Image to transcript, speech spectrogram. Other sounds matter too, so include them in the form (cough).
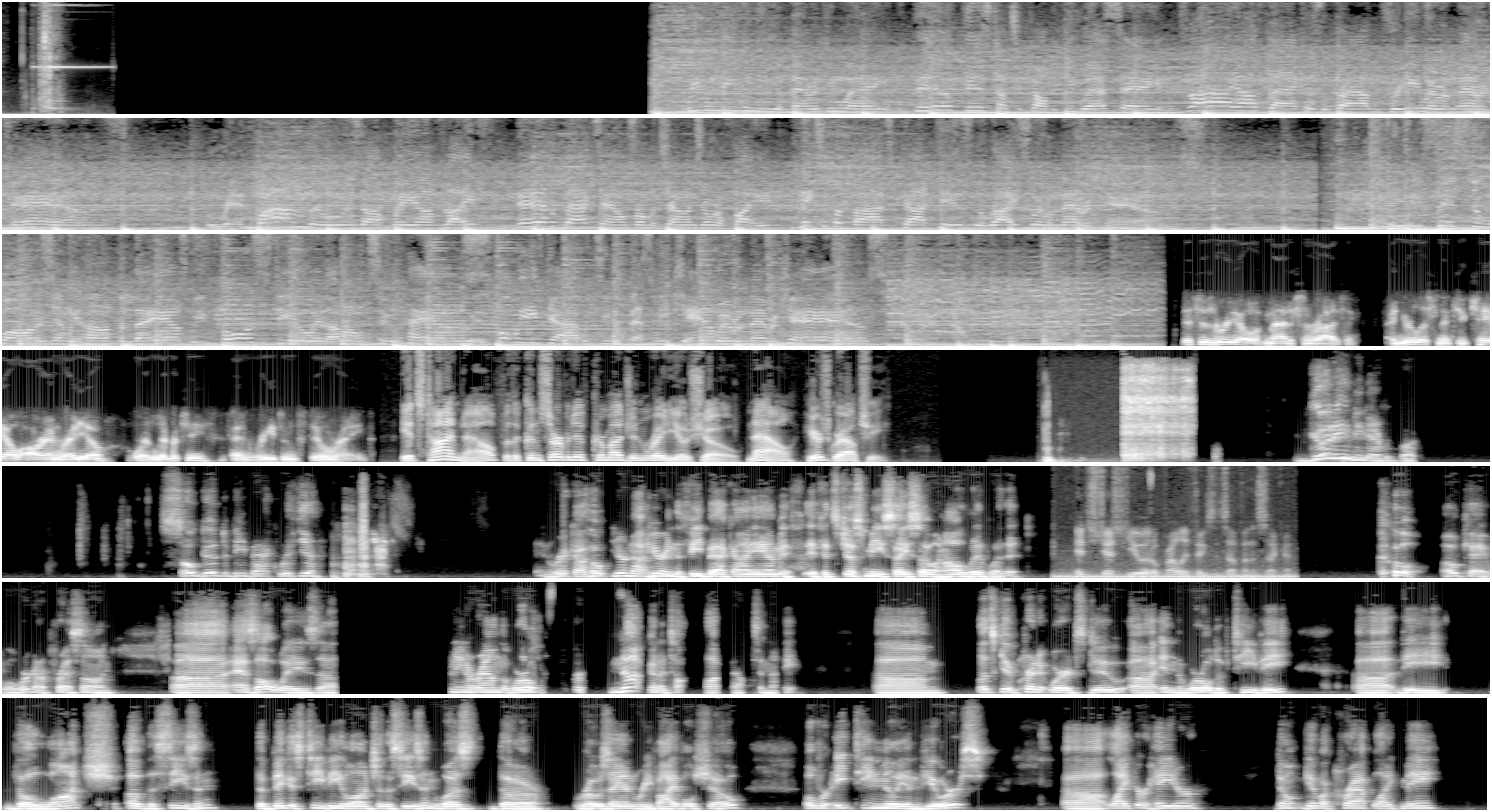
called the USA, and we fly our flag because we're proud and free, we're Americans. Red, white, and blue is our way of life. Never back down from a challenge or a fight. Nature provides, God gives the rights, we're Americans. We fish the waters and we hunt the lands. We forge the steel with our own two hands. With what we've got, we do the best we can. We're Americans. This is Rio of Madison Rising, and you're listening to KLRN Radio, where liberty and reason still reign. It's time now for the Conservative Curmudgeon Radio Show. Now, here's Grouchy. Good evening, everybody. So good to be back with you. And Rick, I hope you're not hearing the feedback I am. If if it's just me, say so, and I'll live with it. It's just you. It'll probably fix itself in a second. Cool. Okay. Well, we're going to press on. Uh, as always, uh, around the world, we're not going to talk a lot about tonight. Um, let's give credit where it's due. Uh, in the world of TV, uh, the the launch of the season, the biggest TV launch of the season was the Roseanne revival show. Over 18 million viewers. Uh, like or don't give a crap like me.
